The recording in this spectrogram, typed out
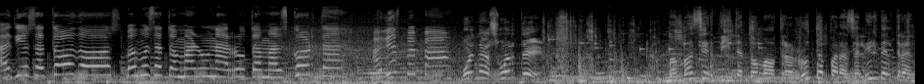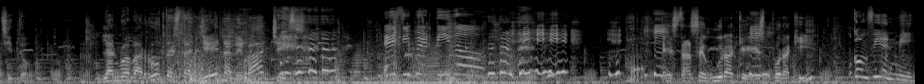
Adiós a todos. Vamos a tomar una ruta más corta. Adiós, Pepa. Buena suerte. Mamá Cerdita toma otra ruta para salir del tránsito. La nueva ruta está llena de baches. ¡Es divertido! ¿Estás segura que es por aquí? Confía en mí.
